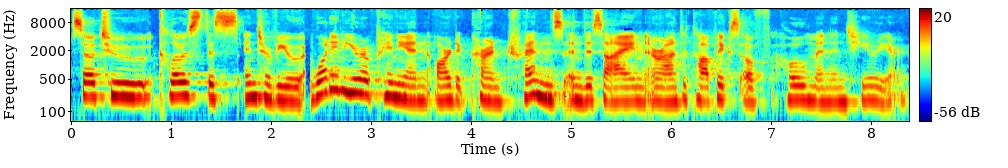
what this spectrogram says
So, to close this interview, what, in your opinion, are the current trends in design around the topics of home and interior?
